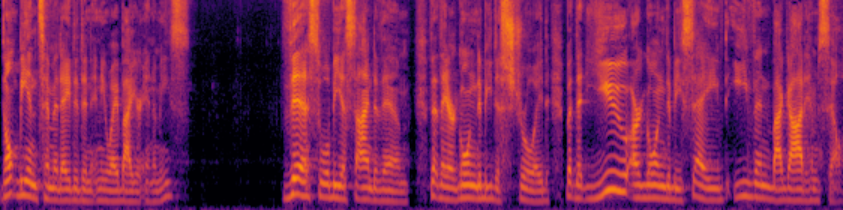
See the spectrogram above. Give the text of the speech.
Don't be intimidated in any way by your enemies this will be a sign to them that they are going to be destroyed, but that you are going to be saved even by God Himself.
